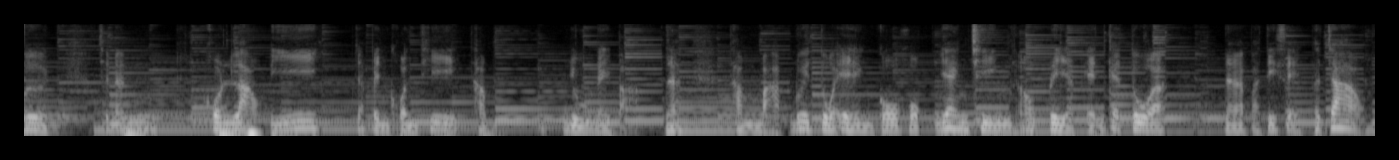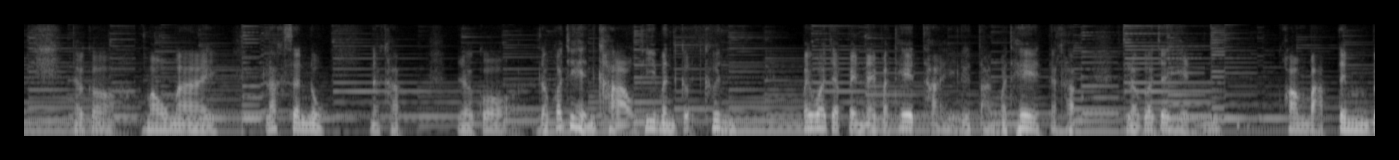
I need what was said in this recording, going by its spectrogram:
มืด ฉะนั้นคนเหล่านี้จะเป็นคนที่ทำอยู่ในบาปนะ ทำบาปด้วยตัวเองโกหก แย่งชิง เอาเปรียบเห็นแก่ตัวนะปฏิเสธพระเจ้า แล้วก็เมาไมา้รักสนุกนะครับ แล้วก็เราก็จะเห็นข่าวที่มันเกิดขึ้น ไม่ว่าจะเป็นในประเทศไทยหรือต่างประเทศนะครับ เราก็จะเห็นความบาปเต็มไป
